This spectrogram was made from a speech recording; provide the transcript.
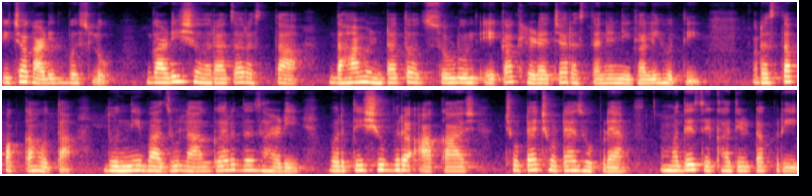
तिच्या गाडीत बसलो. गाडी शहराचा रस्ता दहा मिनिटातच सोडून एका खेड्याच्या रस्त्याने निघाली होती. रस्ता पक्का होता. दोन्ही बाजूला गर्द झाडी वरती शुभ्र आकाश छोट्या छोट्या झोपड्या मध्येच एखादी टपरी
